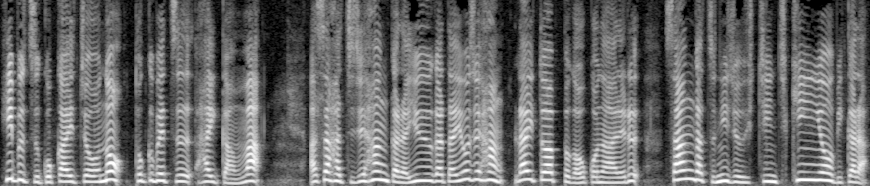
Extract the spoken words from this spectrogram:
秘仏御開帳の特別拝観は朝8時半から夕方4時半ライトアップが行われる3月27日金曜日から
